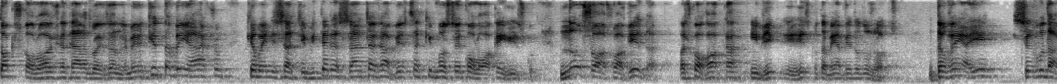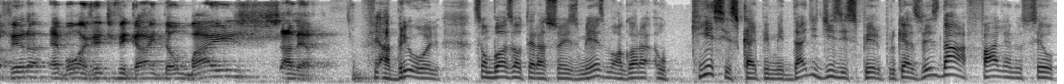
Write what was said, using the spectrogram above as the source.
toxicológico a cada dois anos e meio, que também acho que é uma iniciativa interessante, já vista que você coloca em risco não só a sua vida, mas coloca em risco também a vida dos outros. Então vem aí, segunda-feira é bom a gente ficar então mais alerta. Abrir o olho. São boas alterações mesmo. Agora, o que esse Skype me dá de desespero, porque às vezes dá uma falha no seu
